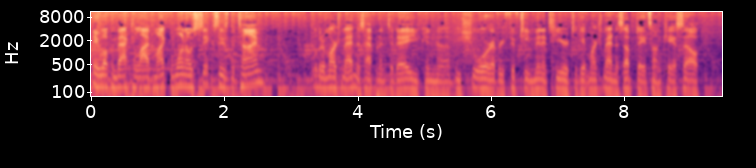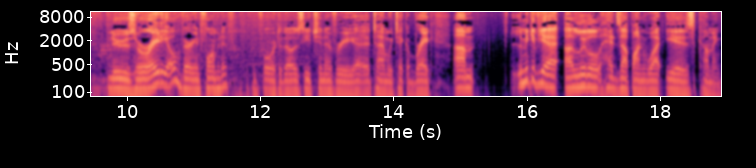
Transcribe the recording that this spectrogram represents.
Hey, welcome back to Live Mic. 106 is the time. A little bit of March Madness happening today. You can uh, be sure every 15 minutes here to get March Madness updates on KSL News Radio. Very informative. Looking forward to those each and every uh, time we take a break. Um, let me give you a, little heads up on what is coming.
